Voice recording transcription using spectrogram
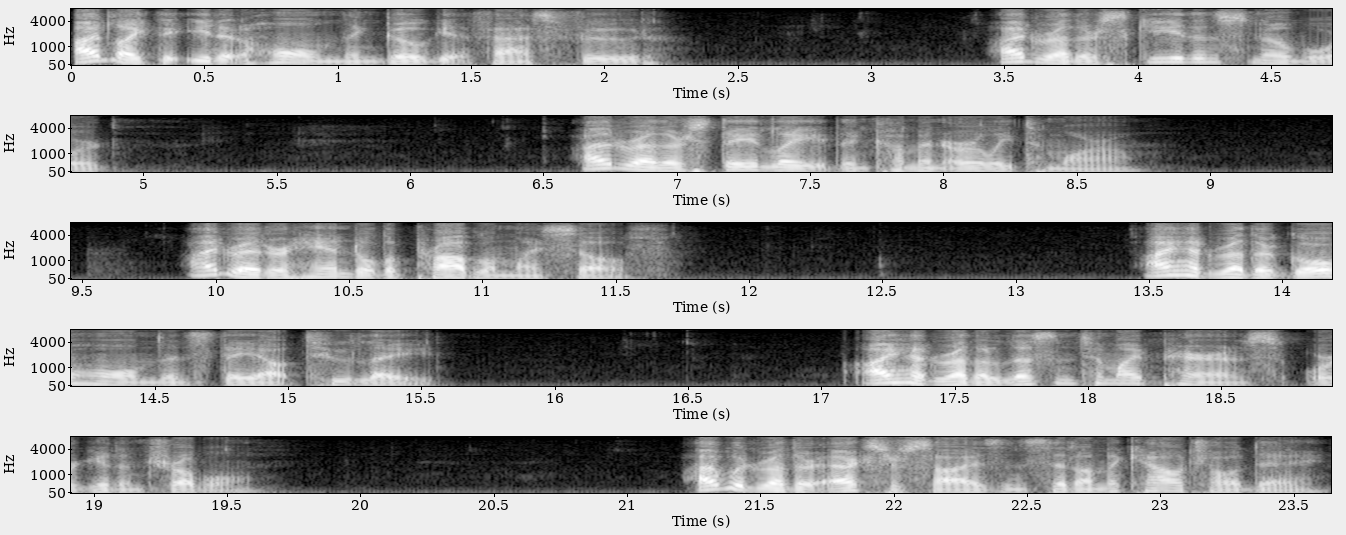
I'd like to eat at home than go get fast food. I'd rather ski than snowboard. I'd rather stay late than come in early tomorrow. I'd rather handle the problem myself. I had rather go home than stay out too late. I had rather listen to my parents or get in trouble. I would rather exercise than sit on the couch all day.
